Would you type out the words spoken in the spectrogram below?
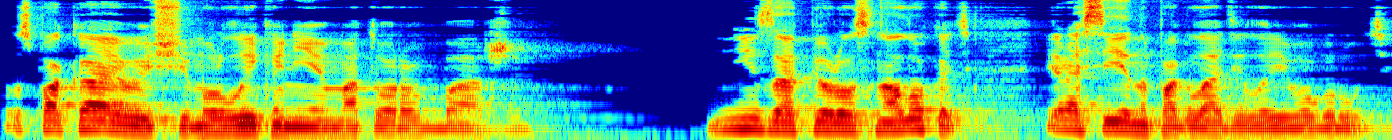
Успокаивающее мурлыканье моторов баржи. Низа оперлась на локоть и рассеянно погладила его грудь.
